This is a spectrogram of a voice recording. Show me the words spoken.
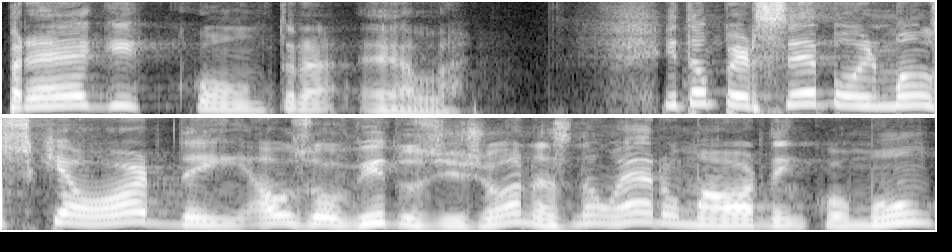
Pregue contra ela. Então percebam, irmãos, que a ordem aos ouvidos de Jonas não era uma ordem comum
